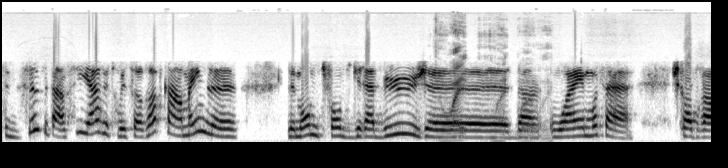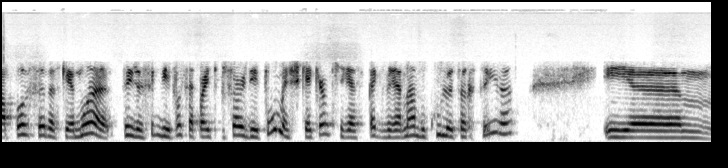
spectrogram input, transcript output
c'est difficile ces temps-ci. Hier, j'ai trouvé ça rough quand même, le, le monde qui font du grabuge. euh, ouais, dans... ouais, moi, ça... Je comprends pas ça, parce que moi, tu sais, je sais que des fois, ça peut être ça un défaut, mais je suis quelqu'un qui respecte vraiment beaucoup l'autorité, là. Et euh,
